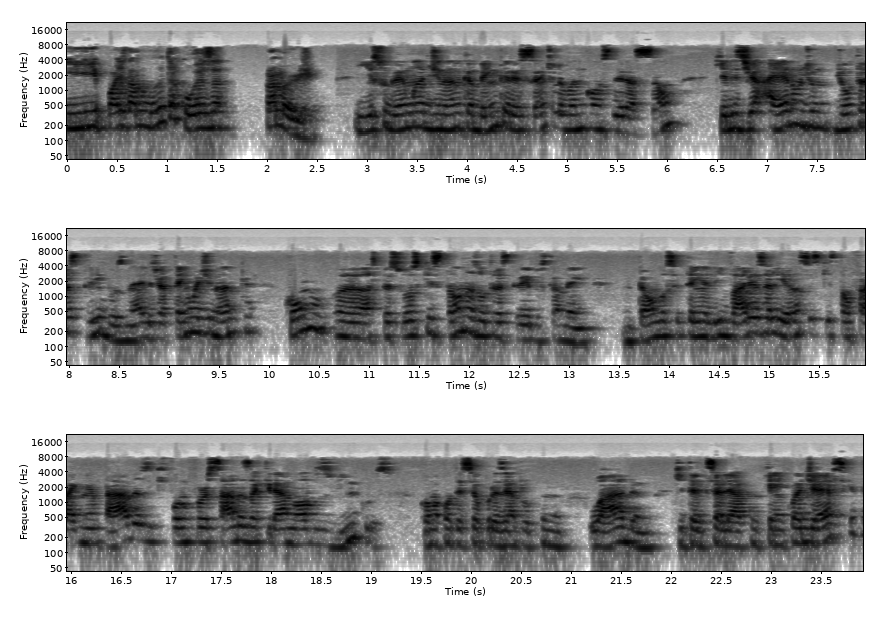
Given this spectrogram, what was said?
e pode dar muita coisa para merge. E isso ganha uma dinâmica bem interessante, levando em consideração que eles já eram de, de outras tribos, né? Eles já têm uma dinâmica com uh, as pessoas que estão nas outras tribos também. Então você tem ali várias alianças que estão fragmentadas e que foram forçadas a criar novos vínculos, como aconteceu, por exemplo, com o Adam, que teve que se aliar com quem? Com a Jessica,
